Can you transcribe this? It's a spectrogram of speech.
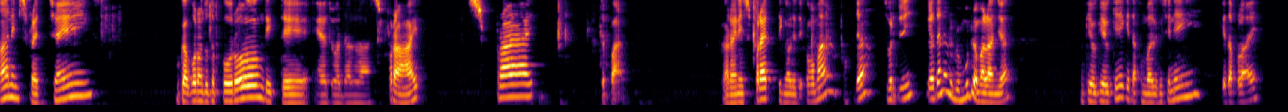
Anim sprite change buka kurung tutup kurung titik yaitu adalah sprite sprite depan. Karena ini sprite tinggal titik koma, ya seperti ini. Kelihatannya lebih mudah malah ya. Oke oke oke, kita kembali ke sini, kita play.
